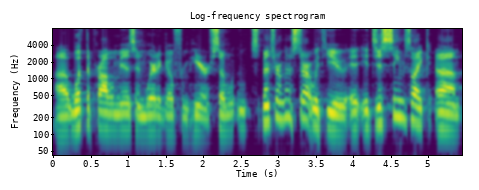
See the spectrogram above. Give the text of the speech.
uh, what the problem is and where to go from here. So Spencer, I'm going to start with you. It, it just seems like um,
